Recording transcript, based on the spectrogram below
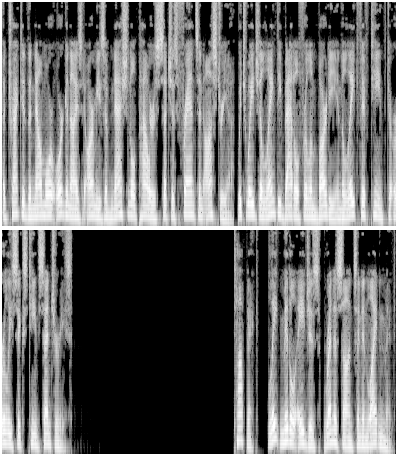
attracted the now more organized armies of national powers such as France and Austria, which waged a lengthy battle for Lombardy in the late 15th to early 16th centuries. Late Middle Ages, Renaissance and Enlightenment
